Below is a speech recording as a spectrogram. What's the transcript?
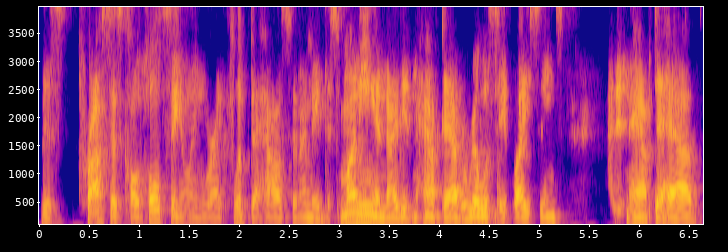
this process called wholesaling where I flipped a house and I made this money and I didn't have to have a real estate license. I didn't have to have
